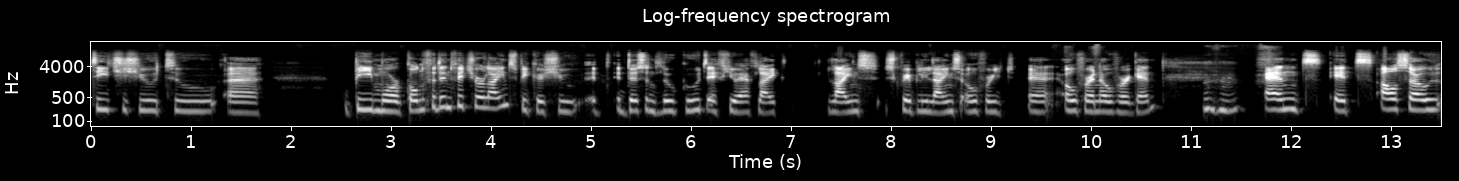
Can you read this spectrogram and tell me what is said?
teaches you to uh, be more confident with your lines because you it, it doesn't look good if you have like lines scribbly lines over each uh, over and over again Mm-hmm. and it also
